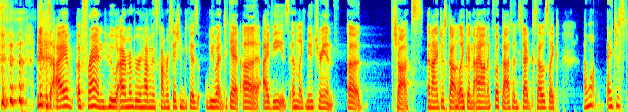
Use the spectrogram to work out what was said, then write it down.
Yeah, because I have a friend who I remember having this conversation because we went to get uh IVs and like nutrient uh shots, and I just got Mhm. like an ionic foot bath instead because I was like, I won't. I just,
